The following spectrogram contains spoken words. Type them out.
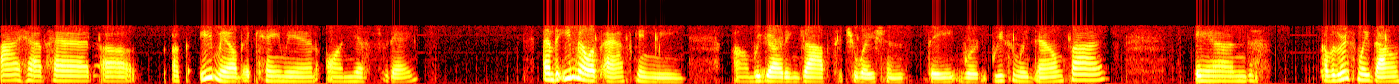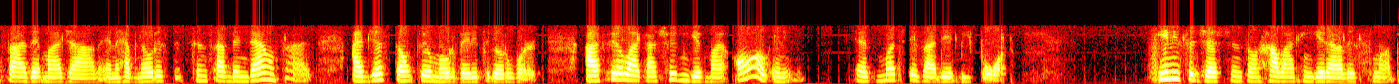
I have had uh, an email that came in on yesterday, and the email is asking me um, regarding job situations. They were recently downsized, and I was recently downsized at my job, and have noticed that since I've been downsized, I just don't feel motivated to go to work. I feel like I shouldn't give my all any as much as I did before. Any suggestions on how I can get out of this slump?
